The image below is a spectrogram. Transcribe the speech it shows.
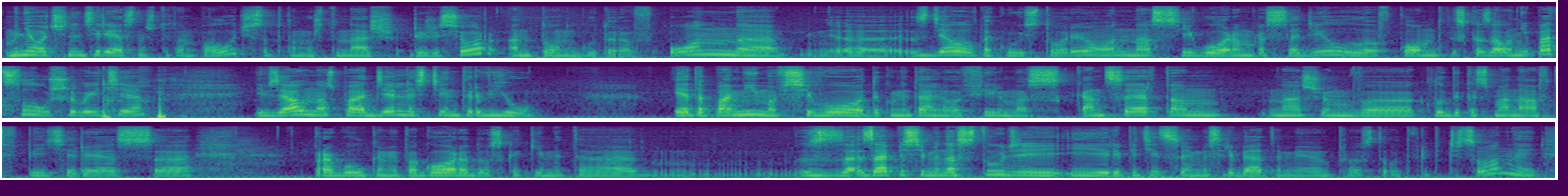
мне очень интересно, что там получится, потому что наш режиссер Антон Гутеров, он э, сделал такую историю, он нас с Егором рассадил в комнаты, сказал, не подслушивайте, и взял у нас по отдельности интервью это помимо всего документального фильма с концертом нашим в клубе «Космонавт» в Питере, с прогулками по городу, с какими-то записями на студии и репетициями с ребятами просто вот в репетиционной.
